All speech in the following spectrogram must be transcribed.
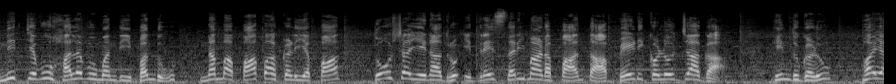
ನಿತ್ಯವೂ ಹಲವು ಮಂದಿ ಬಂದು ನಮ್ಮ ಪಾಪ ಕಳಿಯಪ್ಪ ದೋಷ ಏನಾದರೂ ಇದ್ರೆ ಸರಿ ಮಾಡಪ್ಪ ಅಂತ ಬೇಡಿಕೊಳ್ಳೋ ಜಾಗ. ಹಿಂದೂಗಳು ಭಯ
